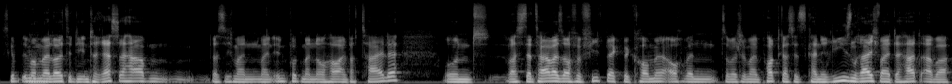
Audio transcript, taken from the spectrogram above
Es gibt immer mhm. mehr Leute, die Interesse haben, dass ich meinen mein Input, mein Know-how einfach teile. Und was ich da teilweise auch für Feedback bekomme, auch wenn zum Beispiel mein Podcast jetzt keine riesen Reichweite hat, aber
